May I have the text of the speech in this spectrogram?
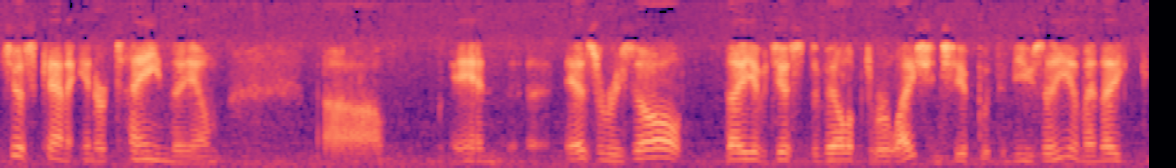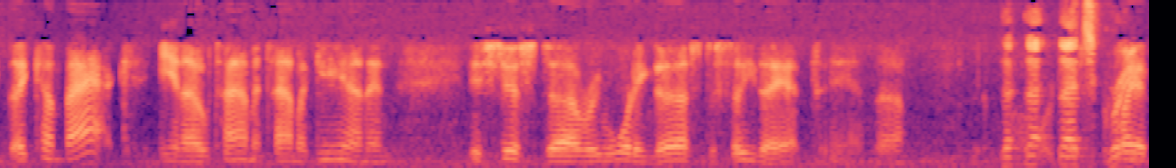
just kind of entertain them. Uh, and as a result, they have just developed a relationship with the museum, and they they come back, you know, time and time again, and it's just uh, rewarding to us to see that, and uh, that, that that's great.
